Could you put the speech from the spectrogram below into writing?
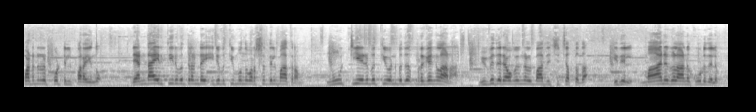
പഠന റിപ്പോർട്ടിൽ പറയുന്നു. രണ്ടായിരത്തി ഇരുപത്തിരണ്ട് ഇരുപത്തിമൂന്ന് വർഷത്തിൽ മാത്രം നൂറ്റി എഴുപത്തി ഒൻപത് മൃഗങ്ങളാണ് വിവിധ രോഗങ്ങൾ ബാധിച്ച് ചത്തത്. ഇതിൽ മാനുകളാണ് കൂടുതലും.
